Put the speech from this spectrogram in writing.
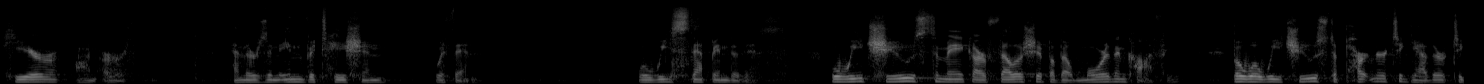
here on earth. And there's an invitation within. Will we step into this? Will we choose to make our fellowship about more than coffee? But will we choose to partner together to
